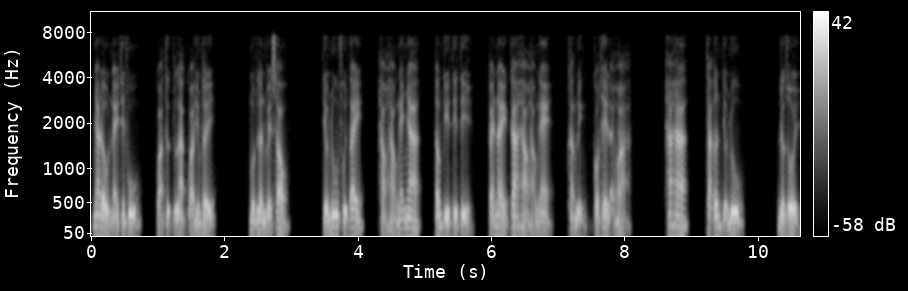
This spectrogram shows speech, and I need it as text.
nha đầu này thiên phú, quả thực là quá hiếm thấy. Một lần về sau, tiểu nhu phủi tay, hảo hảo nghe nha, âm kỳ tỉ tỉ cái này ca hảo hảo nghe, khẳng định có thể đại hỏa. Ha ha, tạ ơn tiểu nhu. Được rồi,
